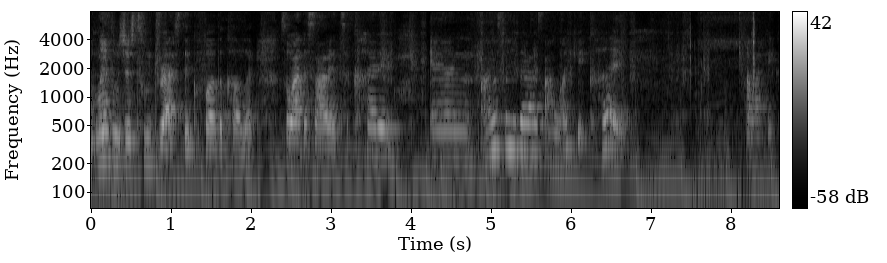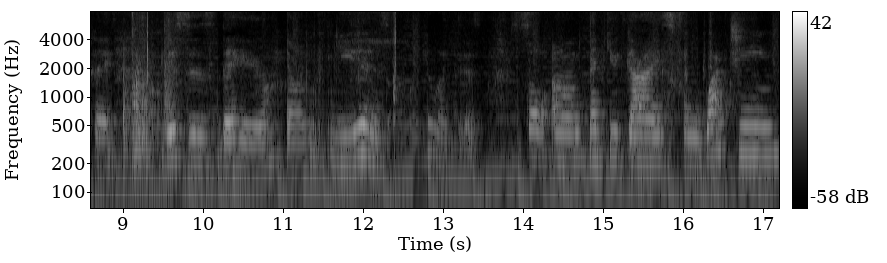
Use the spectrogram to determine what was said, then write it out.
length was just too drastic for the color. So i decided to cut it. And honestly you guys i like it cut. I like it cut. This is the hair. Um yes i like it like this. So um thank you guys for watching.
